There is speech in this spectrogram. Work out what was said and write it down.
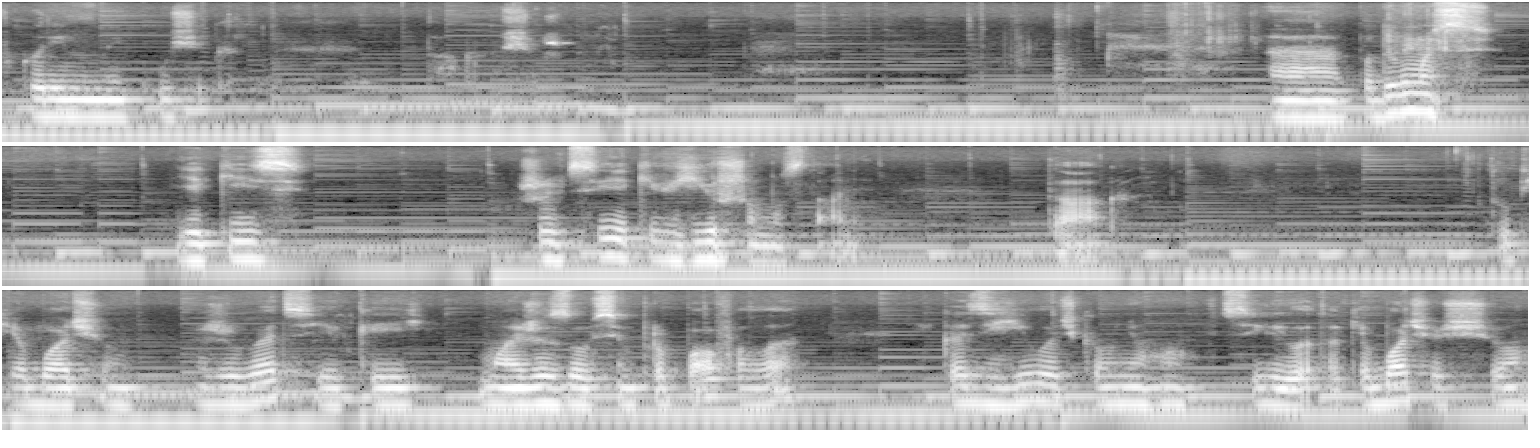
вкорінений кущик. Так, ну що ж. Е, подивимось якісь живці, які в гіршому стані. Так. Тут я бачу живець, який майже зовсім пропав, але якась гілочка в нього вціліла. Так, я бачу, що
